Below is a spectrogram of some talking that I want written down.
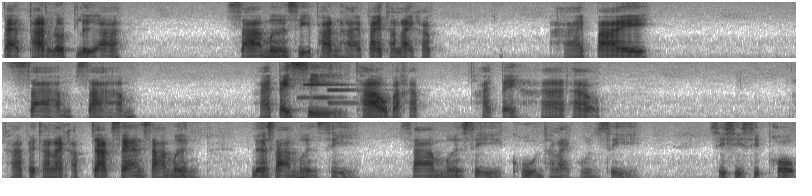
แปดพันลดเหลือสามหมื่นสี่พันหายไปเท่าไหร่ครับ หายไปสามสาม หายไปสี่เท่าป่ะครับ หายไปห้าเท่า หายไปเท่าไหร่ครับ จากแสนสามหมื่นเหลือสามหมื่นสี่สามหมื่นสี่คูณเท่าไหร่คูณสี่สี่สี่สิบหก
